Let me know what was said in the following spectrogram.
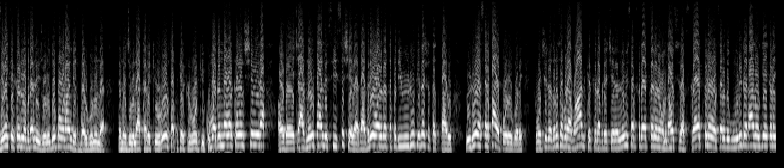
ځینه کرکټ لوبډلې جوړېدو په وړاندې غبرګونونه، د نجیب الله ترکي ورور ته په کرکټ بورډ کې کومه دنده ورکول شوې ده او د اېچ ار نوې پالیسي څه شی ده، دا درې واړه درته په دې ویډیو کې نشر ته سپارو، ویډیو را سره پای پورې وګورئ. که مو چېرته تر اوسه پورې افغان کرکټ اپډېټ چېنل نه وي سبسکرایب کړی، نو همدا اوس یې سبسکرایب کړئ او ورسره د ګونګري ټغان اوکې کړئ،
